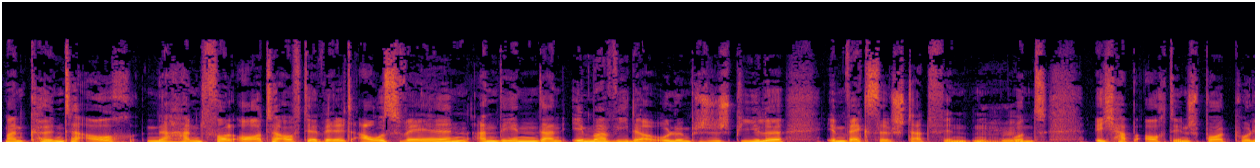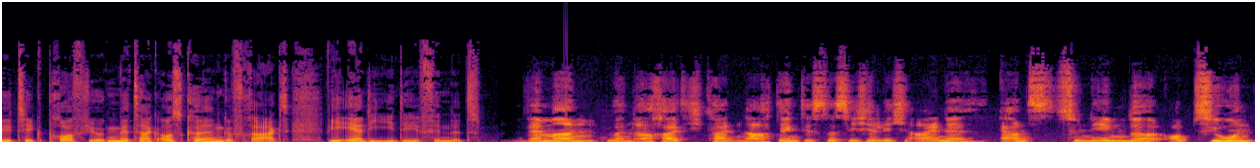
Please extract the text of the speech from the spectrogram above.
man könnte auch eine Handvoll Orte auf der Welt auswählen, an denen dann immer wieder Olympische Spiele im Wechsel stattfinden. Mhm. Und ich habe auch den Sportpolitik-Prof Jürgen Mittag aus Köln gefragt, wie er die Idee findet wenn man über Nachhaltigkeit nachdenkt, ist das sicherlich eine ernstzunehmende Option,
